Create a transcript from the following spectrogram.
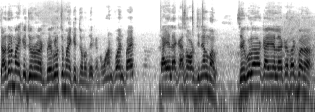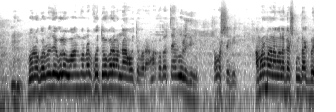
যাদের মাইকের জন্য রাখবে এগুলো হচ্ছে মাইকের জন্য দেখেন। ওয়ান পয়েন্ট ফাইভ গায়ে এলাকা আছে অরিজিনাল মাল। যেগুলো গায়ে এলাকা থাকবে না মনে করবেন যে এগুলো ওয়ান পয়েন্ট ফাইভ হইতেও পারে আমার না হইতে পারে। আমার কথা হচ্ছে আমি বলে দিব সমস্যা কি? আমার মালা মালা বেশ কম থাকবে।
